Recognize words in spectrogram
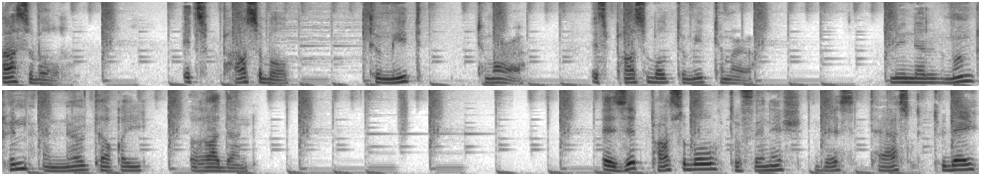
possible it's possible to meet tomorrow it's possible to meet tomorrow من الممكن أن نلتقي غدا Is it possible to finish this task today?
